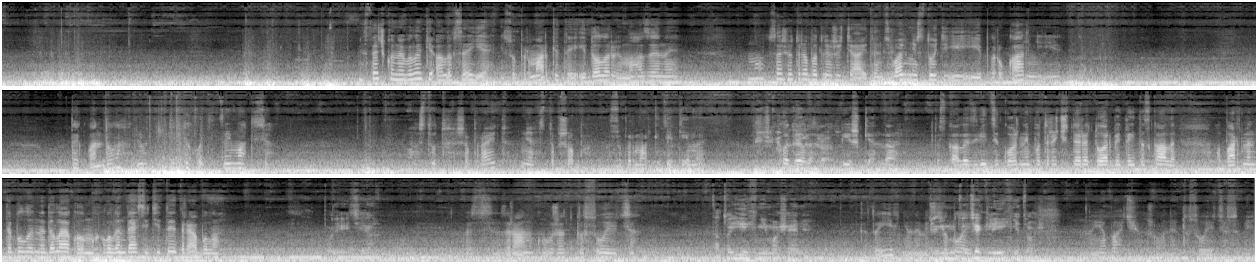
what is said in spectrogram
Містечко невелике, але все є. І супермаркети, і доларові магазини. Ну, все, що треба для життя. І танцювальні студії, і перукарні, і Теквандо. Люди діти ходять займатися. Ось тут шопрайт. Ні, стоп-шоп, супермаркет, який ми Пішки ходили пішки. Да. Таскали звідси кожний по 3-4 торбі та й таскали. Апартменти були недалеко, ми хвилин 10 іти треба було. Поліція. Ось зранку вже тусуються. Та то їхні машини. Та то їхні вони між І собою. мотоциклі їхні теж. Ну я бачу, тусуються собі.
